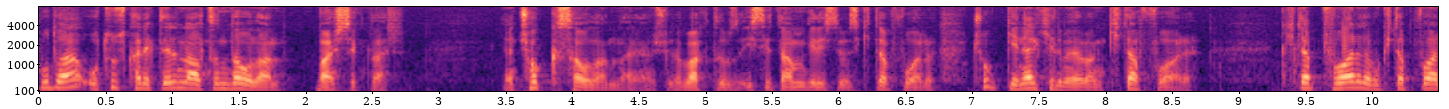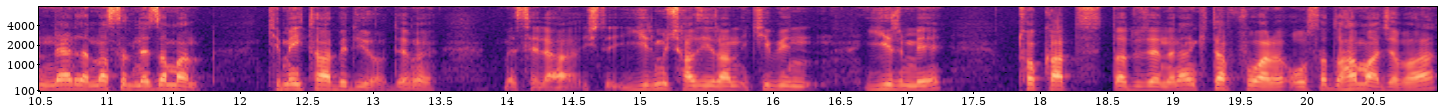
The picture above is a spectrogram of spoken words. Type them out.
Bu da 30 karakterin altında olan başlıklar. Yani çok kısa olanlar yani şöyle baktığımızda istihdamın geliştirmesi, kitap fuarı. Çok genel kelimeler bakın. Kitap fuarı. Kitap fuarı da bu kitap fuarı nerede, nasıl, ne zaman, kime hitap ediyor değil mi? Mesela işte 23 Haziran 2020 Tokat'ta düzenlenen kitap fuarı olsa daha mı acaba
